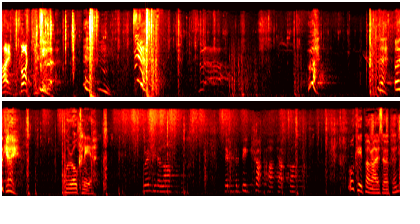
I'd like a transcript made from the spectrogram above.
I've got you! Okay. We're all clear. Won't be the last of them. There was a big truck parked out front. We'll keep our eyes open.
